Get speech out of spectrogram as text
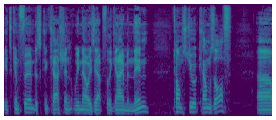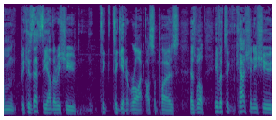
It's confirmed it's concussion. We know he's out for the game, and then Tom Stewart comes off um, because that's the other issue to, to get it right, I suppose, as well. If it's a concussion issue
